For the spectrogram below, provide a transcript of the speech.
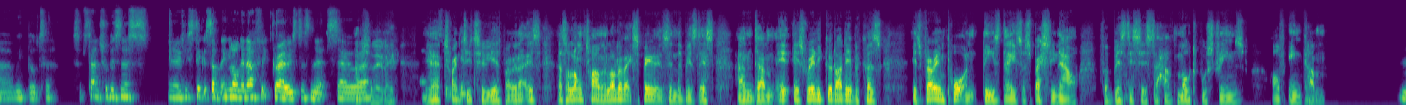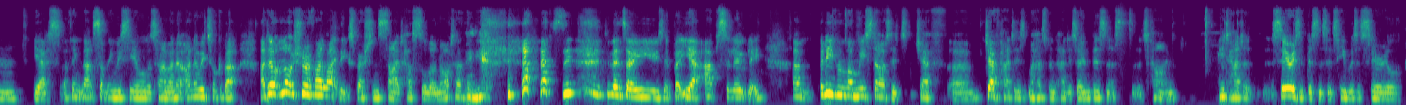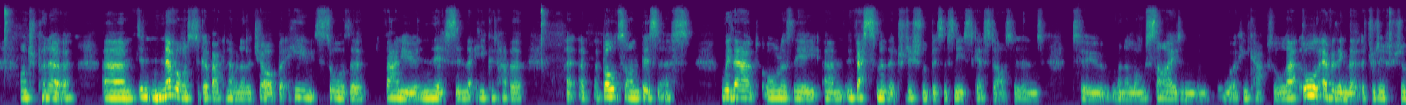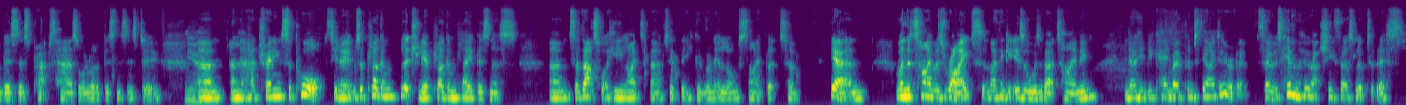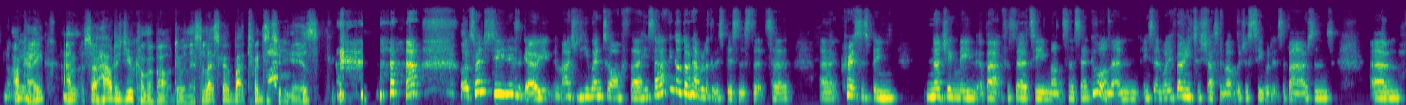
uh, we've built a substantial business. You know, if you stick at something long enough, it grows, doesn't it? So uh, absolutely. Yeah, 22 years, mean, that is that's a long time, a lot of experience in the business, and um, it, it's really good idea because it's very important these days, especially now, for businesses to have multiple streams of income Mm, yes, I think that's something we see all the time. I know. I know we talk about. I don't. I'm not sure if I like the expression "side hustle" or not. I think it depends how you use it. But yeah, absolutely. Um, but even when we started, Jeff, um, Jeff had his. My husband had his own business at the time. He'd had a series of businesses. He was a serial entrepreneur. Um, didn't never wanted to go back and have another job, but he saw the value in this, in that he could have a, a, a bolt-on business without all of the um, investment that traditional business needs to get started and to run alongside and working capital that all everything that a traditional business perhaps has or a lot of businesses do. Yeah. um, and it had training support you know it was a plug and literally a plug and play business. Um, so that's what he liked about it that he could run it alongside. But um, yeah and when the time was right and i think it is always about timing you know, he became open to the idea of it. So it was him who actually first looked at this. okay. Me. And so how did you come about doing this? So let's go back 22 years. well, 22 years ago, you imagine he went off, uh, he said, I think I'll go and have a look at this business that uh, uh, Chris has been nudging me about for 13 months. I said, go on then. He said, well, if only to shut him up, we'll just see what it's about. And um,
